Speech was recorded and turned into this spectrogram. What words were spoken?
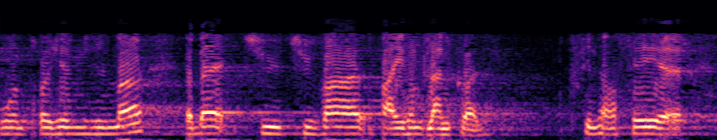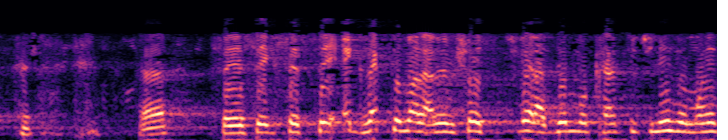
ou un projet musulman, eh ben tu, tu vends par exemple de l'alcool pour financer Hein? C'est exactement la même chose. Si tu fais la démocratie, tu utilises le moyen,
